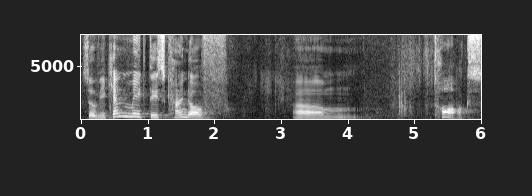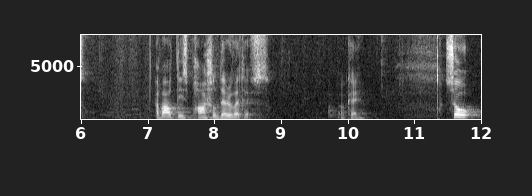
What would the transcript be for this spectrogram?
So we can make these kind of um, talks about these partial derivatives. Okay? So,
